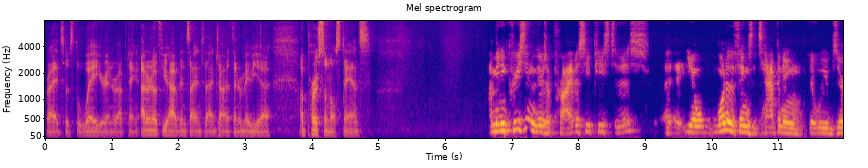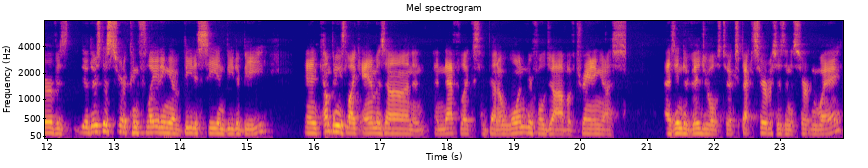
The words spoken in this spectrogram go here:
right? So it's the way you're interrupting. I don't know if you have insight into that, Jonathan, or maybe a, a personal stance. I mean, increasingly, there's a privacy piece to this. Uh, uh, you know, one of the things that's happening that we observe is there's this sort of conflating of B2C and B2B. And companies like Amazon and, and Netflix have done a wonderful job of training us as individuals to expect services in a certain way.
